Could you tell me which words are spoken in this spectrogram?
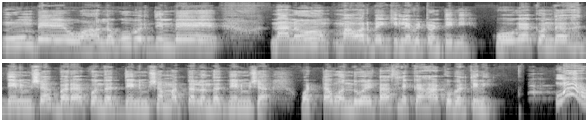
ಹ್ಞೂ ಬೇ ಅವ್ವ, ಲಘು ಬರ್ತೀನಿ ಬೇ. ನಾನು ಮಾವರ್ ಬೈಕ್ ಇಲ್ಲೇ ಬಿಟ್ಟು ಹೊಂಟೀನಿ ಹೋಗಕ್ ಒಂದು ಹದಿನೈದು ನಿಮಿಷ ಬರಕ್ ಒಂದು ಹದಿನೈದು ನಿಮಿಷ ಮತ್ತಲ್ಲೊಂದು ಹದಿನೈದು ನಿಮಿಷ. ಒಟ್ಟ ಒಂದೂವರೆ ತಾಸು ಲೆಕ್ಕ ಹಾಕು ಬರ್ತೀನಿ. ಲವ್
